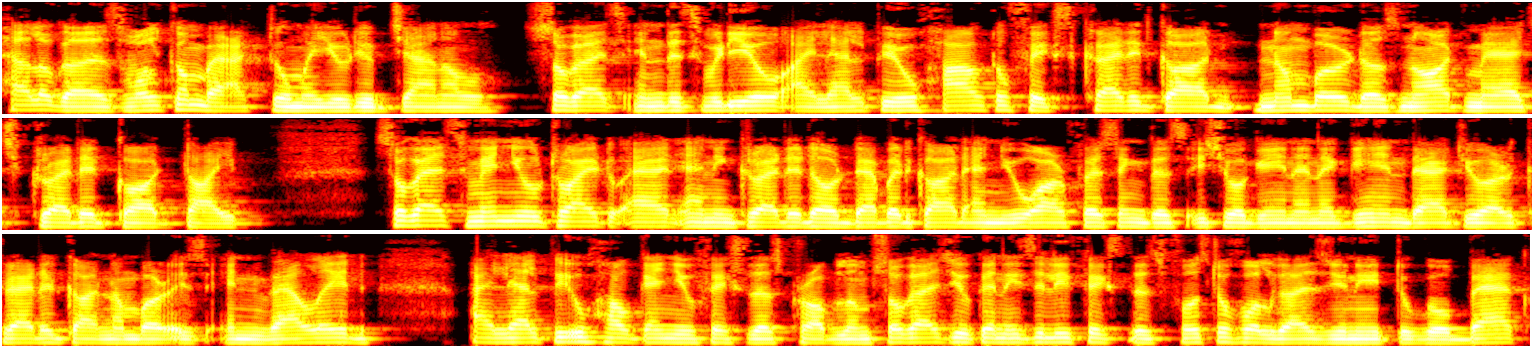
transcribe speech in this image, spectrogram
Hello guys, welcome back to my YouTube channel. So guys, in this video, I'll help you how to fix credit card number does not match credit card type. So guys, when you try to add any credit or debit card and you are facing this issue again and again that your credit card number is invalid, I'll help you how can you fix this problem. So guys, you can easily fix this. First of all guys, you need to go back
